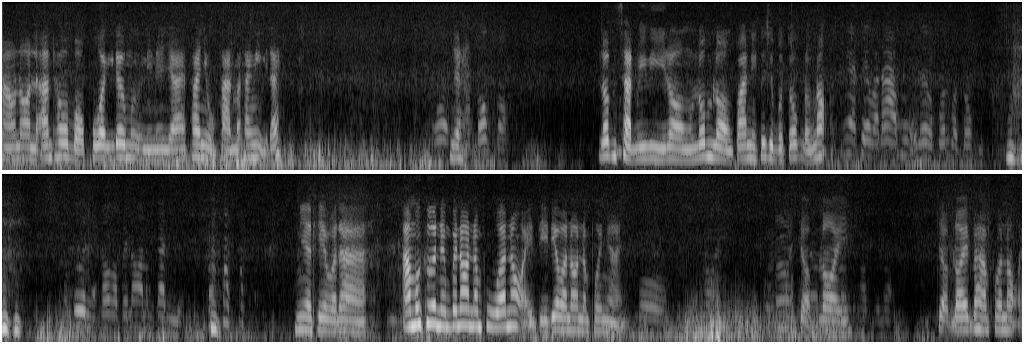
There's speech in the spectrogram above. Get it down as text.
หาวนอน แล้วอันโทรบอกพัวอีเด้อมือนี่เนี่ยยายพายุผ่านมาทางนี้ได้เนี่ยโต๊ะบอกล่มสัตว์วีวีลองล่มลองป้านนี่คือสิบตกดอกเนาะเนี่ยเทวดาหูเลิกฝนบ่ตกเมื่อคืนเนี่ยเขาก็ไปนอนน้ำกันอยู่เนี่ยเทวดา อ้าวเมื่อคืนหนึ่งไปนอนน้ำพัวหน่อยตีเดียวว่านอนน้ำพัวใหญ่โบน้อยอ้าวจอบลอยจอบลอยไปหาพัวหน่อย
